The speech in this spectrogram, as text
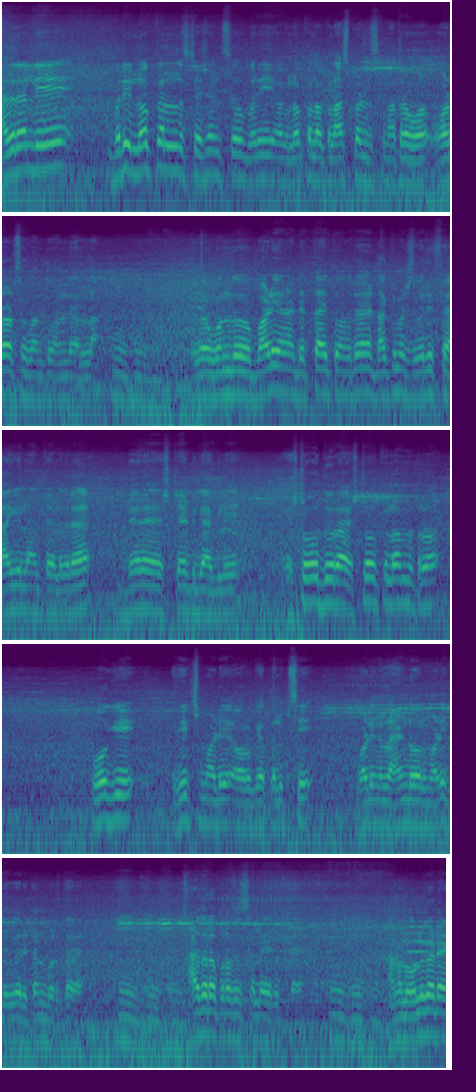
ಅದರಲ್ಲಿ ಬರೀ ಲೋಕಲ್ ಸ್ಟೇಷನ್ಸು ಬರೀ ಇವಾಗ ಲೋಕಲ್ ಲೋಕಲ್ ಹಾಸ್ಪಿಟಲ್ಸ್ ಮಾತ್ರ ಓಡಾಡ್ಸೋದಂತೂ ಒಂದೇ ಅಲ್ಲ. ಇವಾಗ ಒಂದು ಬಾಡಿ ಏನೋ ಡೆತ್ ಆಯಿತು ಅಂದರೆ ಡಾಕ್ಯುಮೆಂಟ್ಸ್ ವೆರಿಫೈ ಆಗಿಲ್ಲ ಅಂತ ಹೇಳಿದ್ರೆ ಬೇರೆ ಸ್ಟೇಟ್ಗಾಗಲಿ ಎಷ್ಟೋ ದೂರ, ಎಷ್ಟೋ ಕಿಲೋಮೀಟ್ರು ಹೋಗಿ ರೀಚ್ ಮಾಡಿ ಅವ್ರಿಗೆ ತಲುಪಿಸಿ ಬಾಡಿನೆಲ್ಲ ಹ್ಯಾಂಡ್ ಓವರ್ ಮಾಡಿ ತಿರ್ಗಾ ರಿಟರ್ನ್ ಬರ್ತಾರೆ. ಆ ಥರ ಪ್ರೊಸೆಸ್ ಎಲ್ಲ ಇರುತ್ತೆ. ಆಮೇಲೆ ಒಳಗಡೆ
